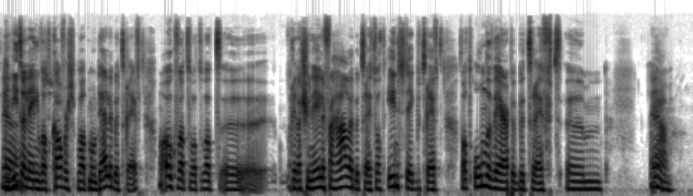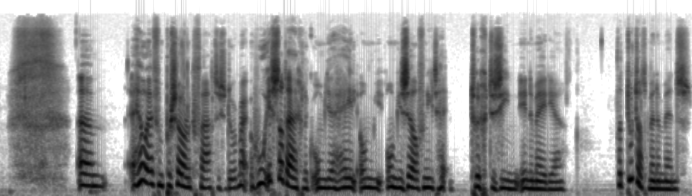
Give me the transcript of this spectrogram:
En ja, niet alleen wat covers, wat modellen betreft, maar ook wat, wat, wat uh, redactionele verhalen betreft, wat insteek betreft, wat onderwerpen betreft. Um, ja. ja. Um, heel even een persoonlijke vraag tussendoor. Maar hoe is dat eigenlijk om, je heel, om, je, om jezelf niet terug te zien in de media? Wat doet dat met een mens?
